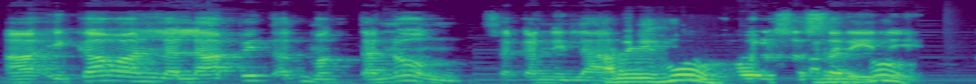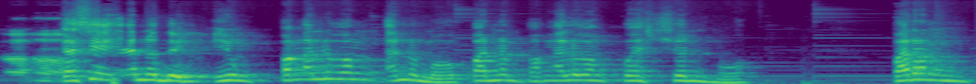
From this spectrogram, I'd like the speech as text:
ah, ikaw ang lalapit at magtanong sa kanila Pareho. tungkol sa Pareho. sarili. Oo. Kasi ano din, yung pangalawang ano mo, pan- pangalawang question mo, parang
